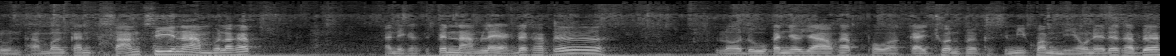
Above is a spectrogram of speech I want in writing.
รุ่นทาเมืองกันสามสี่น้ำพอแล้วครับ อันนี้ก็จะเป็นน้ำแรกเด้อครับเด้อรอดูกันยาวๆครับเพราะว่าไก่ชนเพิ่นก็จะมีความเหนียวเนี่ยเด้อครับเด้อ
